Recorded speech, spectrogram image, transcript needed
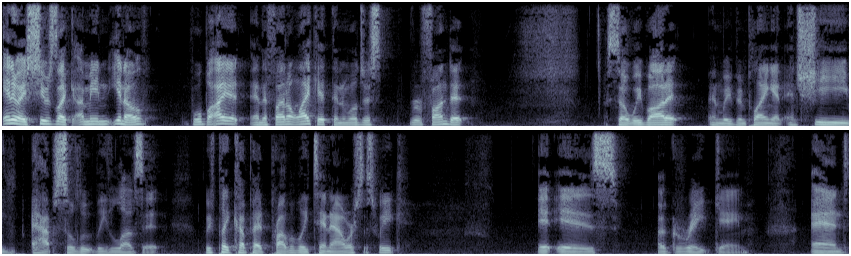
anyway, she was like, I mean, you know, we'll buy it, and if I don't like it, then we'll just refund it. So we bought it, and we've been playing it, and she absolutely loves it. We've played Cuphead probably ten hours this week. It is a great game. And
